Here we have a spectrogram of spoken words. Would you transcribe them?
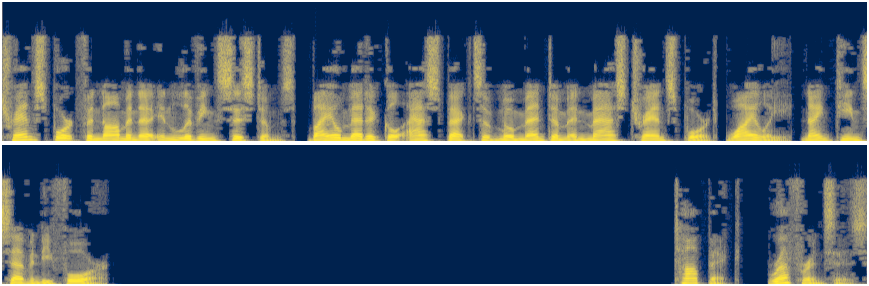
Transport Phenomena in Living Systems, Biomedical Aspects of Momentum and Mass Transport, Wiley, 1974. References.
